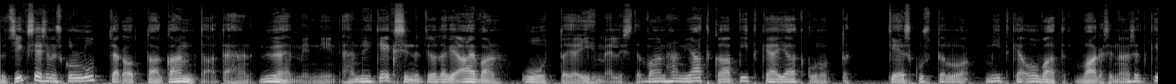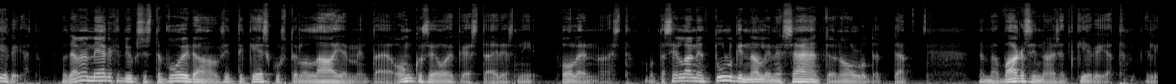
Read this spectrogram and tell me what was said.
Nyt siksi esimerkiksi kun Luther ottaa kantaa tähän myöhemmin, niin hän ei keksinyt jotakin aivan uutta ja ihmeellistä, vaan hän jatkaa pitkään jatkunutta keskustelua, mitkä ovat varsinaiset kirjat. No tämän merkityksestä voidaan sitten keskustella laajemmin, tai onko se oikeastaan edes niin olennaista. Mutta sellainen tulkinnallinen sääntö on ollut, että nämä varsinaiset kirjat, eli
